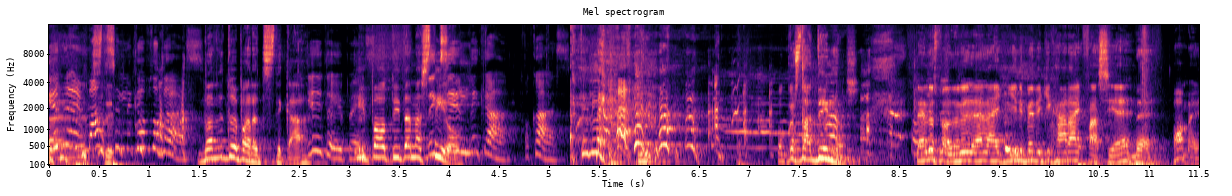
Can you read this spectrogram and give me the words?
Γιατί να μην μάθεις ρατσιστή. ελληνικά από τον Κάς. Μα δεν το είπα ρατσιστικά. Γιατί το είπες; Είπα ότι ήταν Δεν αστείο. ξέρει ελληνικά. Ο Κάς. Ο Κωνσταντίνος. Τέλος πάντων, ε, ε, έχει γίνει παιδική χαρά η φάση, ε. Ναι, πάμε. Ε,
